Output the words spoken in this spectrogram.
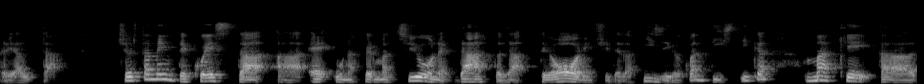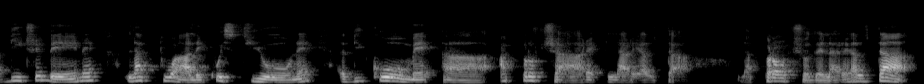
realtà. Certamente questa uh, è un'affermazione data da teorici della fisica quantistica, ma che uh, dice bene l'attuale questione uh, di come uh, approcciare la realtà. L'approccio della realtà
